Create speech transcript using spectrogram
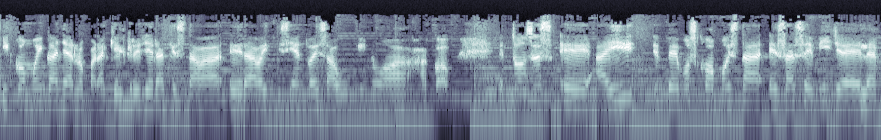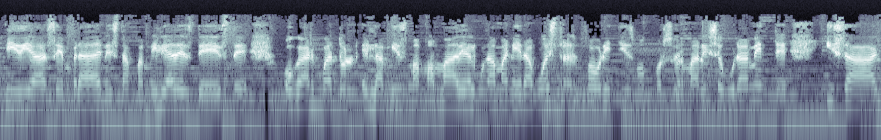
y cómo engañarlo para que él creyera que estaba era bendiciendo a Esaú y no a Jacob. Entonces eh, ahí vemos cómo está esa semilla de la envidia sembrada en esta familia desde este hogar cuando la misma mamá de alguna manera muestra el favoritismo por su hermano y seguramente Isaac,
